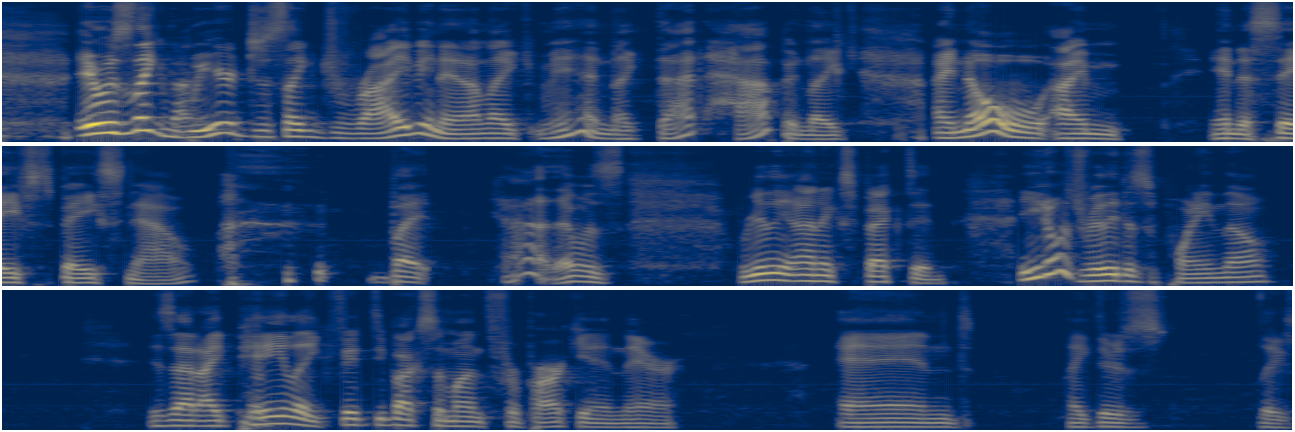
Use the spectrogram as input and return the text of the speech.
it was like That- weird, just like driving it. I'm like, man, like that happened. Like I know I'm in a safe space now, but yeah, that was really unexpected. You know what's really disappointing though is that I pay like 50 bucks a month for parking in there, and like there's like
